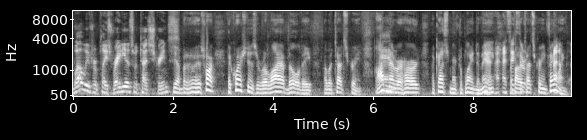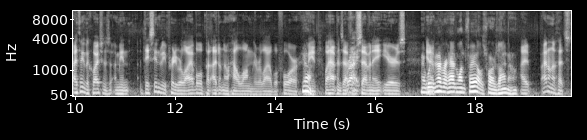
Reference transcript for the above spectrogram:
Well, we've replaced radios with touchscreens. Yeah, but as far the question is the reliability of a touchscreen. I've And- never heard a customer complain to me Yeah, I, I think about a they're- touchscreen I failing. don't- I, think the question is, I mean, they seem to be pretty reliable, but I don't know how long they're reliable for. Yeah. I mean, what happens after Right. seven, eight years? and we've know, never had one fail, as far as I know. I, I don't know if that's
